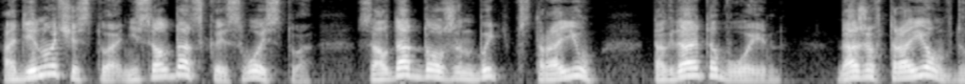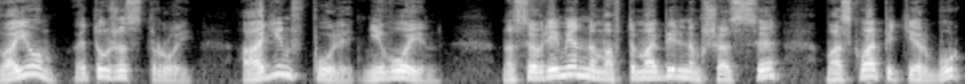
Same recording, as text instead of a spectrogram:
Одиночество – не солдатское свойство. Солдат должен быть в строю, тогда это воин. Даже втроем, вдвоем – это уже строй. А один в поле – не воин. На современном автомобильном шоссе Москва-Петербург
